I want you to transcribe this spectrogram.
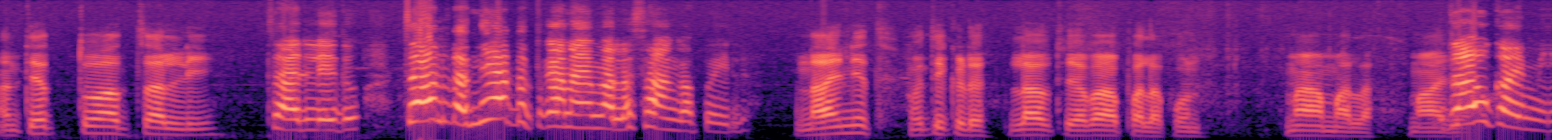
आणि त्यात तू आज चालली. चालले तू. चालतात नेतात का नाही मला सांगा पहिलं? नाही नेत. मग तिकडं. लाव तुझ्या बापाला फोन. मामाला माझ्या. जाऊ काय मी?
